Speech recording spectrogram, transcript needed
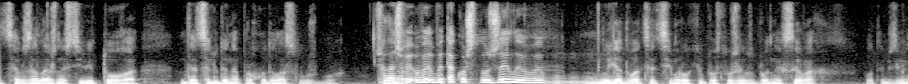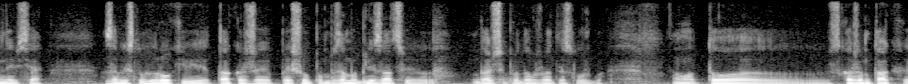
це в залежності від того, де ця людина проходила службу. Чи Але ж вона- ви, ви, ви також служили, ви Ну, я 27 років прослужив в Збройних силах, потім звільнився за вислуги років і також прийшов за мобілізацію далі продовжувати службу. От, то, скажімо так, е,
